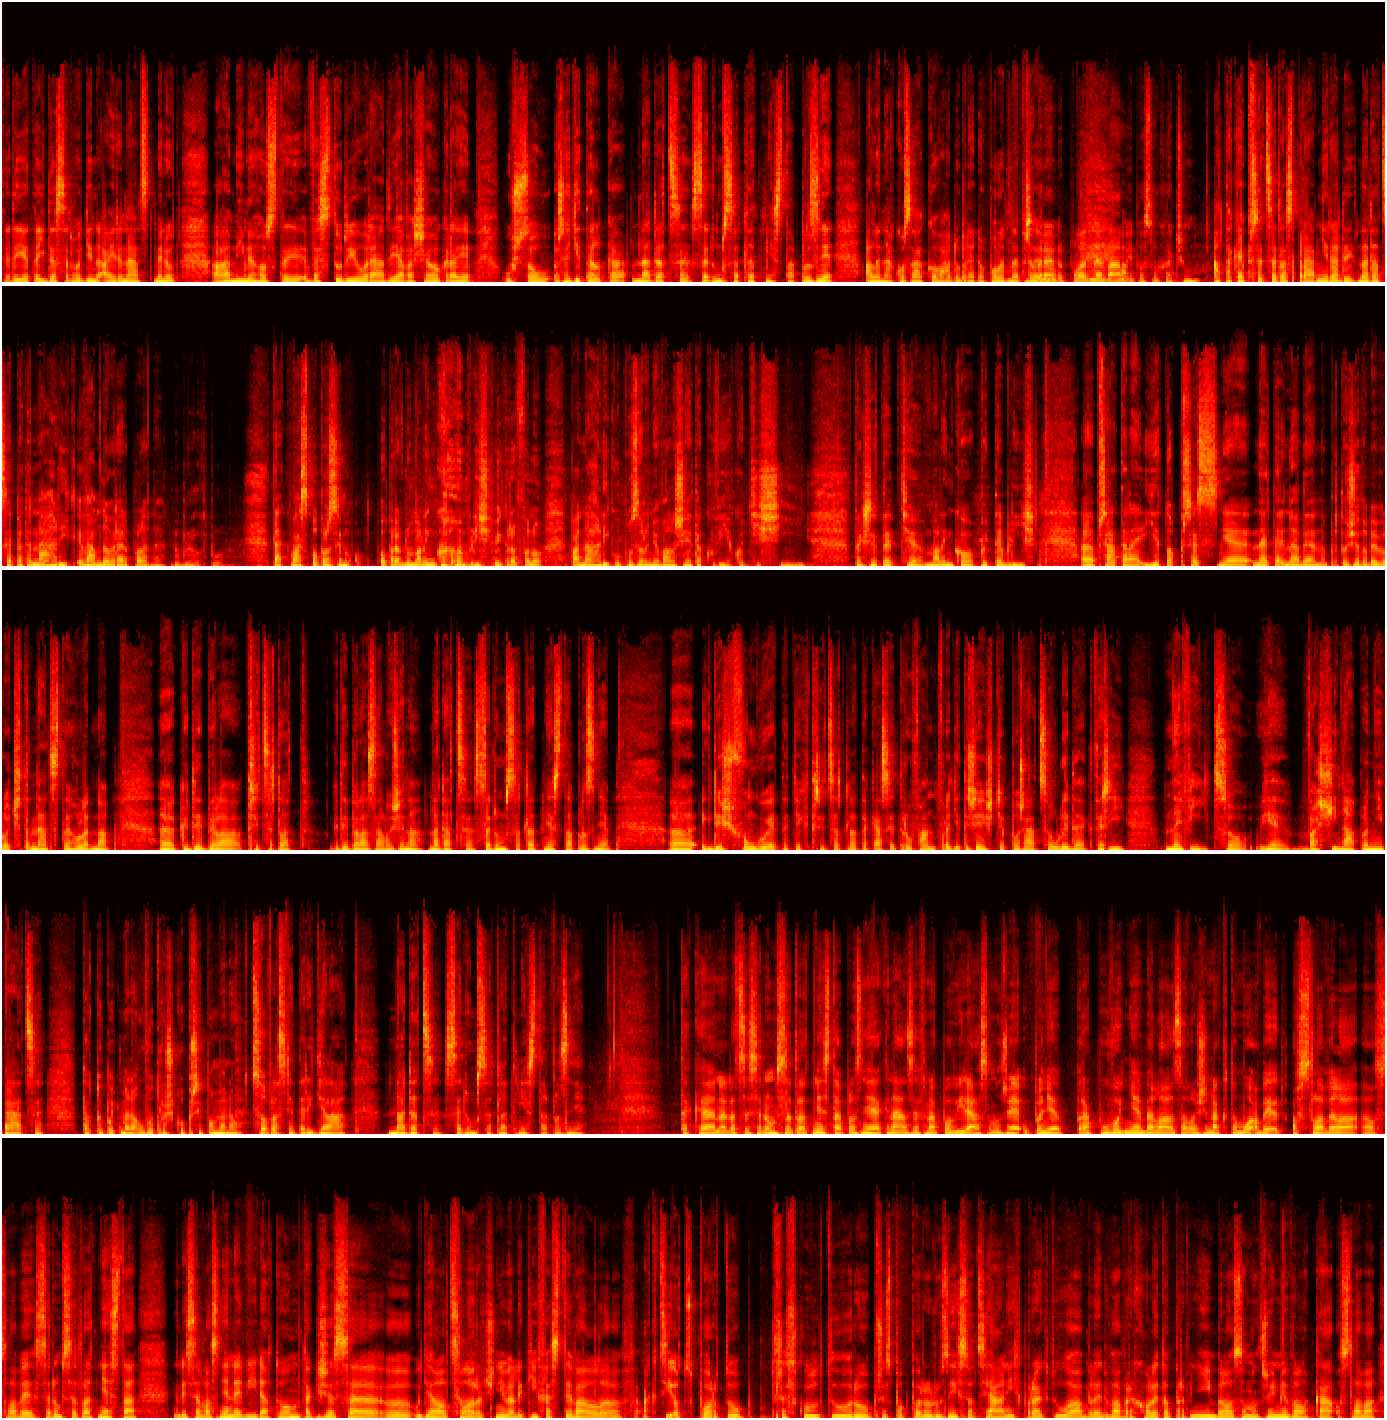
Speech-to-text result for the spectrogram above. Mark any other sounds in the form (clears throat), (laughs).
tedy je teď 10 hodin a 11 minut a mými hosty ve studiu Rádia vašeho kraje už jsou ředitelka nadace 700 let města Plzně, Alena Kozáková. Dobré dopoledne přeju. Dobré dopoledne vám i posluchačům. A také předseda správní rady nadace Petr Náhlík. I vám dobré dopoledne. Dobré odpoledne. Tak vás poprosím opravdu malinko (laughs) blíž k mikrofonu. Pan Náhlík upozorňoval, že je takový jako tiší, takže teď malinko pojďte blíž. Eh, přátelé, je to přesně, ne tedy na den, protože to by bylo 14. ledna, eh, kdy byla 30 let kdy byla založena nadace 700 let města Plzně. Eh, I když fungujete těch 30 let, tak já si troufám tvrdit, že ještě pořád jsou lidé, kteří neví, co je vaší náplní práce, tak to pojďme na úvod trošku připomenout. Co vlastně tedy dělá nadace 700 let města Plzně? Tak eh, nadace 700 let města Plzně, jak název napovídá, samozřejmě úplně prapůvodně byla založena k tomu, aby oslavila eh, oslavy 700 let města, kdy se vlastně neví datum, takže se eh, udělal celoroční veliký festival v akcí od sportu přes kulturu, přes podporu různých sociálních projektů a byly dva vrcholy. To první bylo samozřejmě velká oslava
